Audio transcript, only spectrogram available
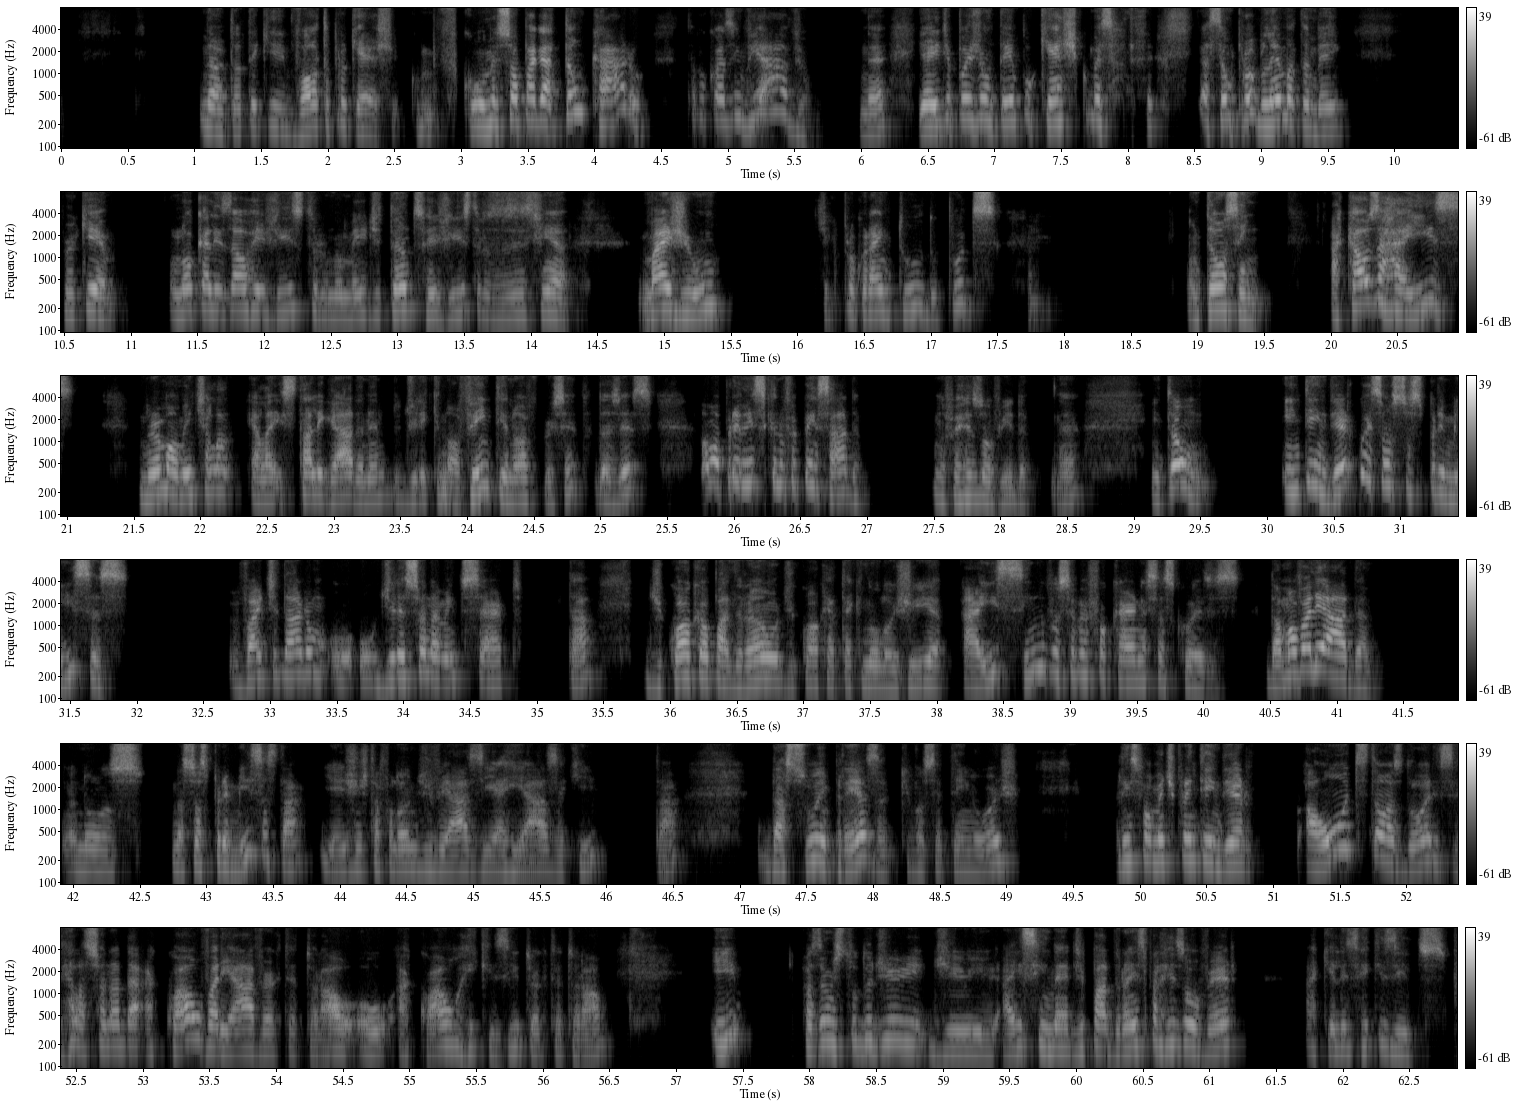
Não, então tem que volta para o cache. Começou a pagar tão caro, estava quase inviável. Né? E aí, depois de um tempo, o cache começou a ser um problema também. Porque localizar o registro no meio de tantos registros, às vezes tinha mais de um, tinha que procurar em tudo. Putz, então, assim, a causa raiz, normalmente ela, ela está ligada, né, eu diria que 99% das vezes, a uma premissa que não foi pensada, não foi resolvida, né? Então, entender quais são as suas premissas vai te dar um, o, o, direcionamento certo, tá? De qual que é o padrão, de qual que é a tecnologia, aí sim você vai focar nessas coisas. Dá uma avaliada nos, nas suas premissas, tá? E aí a gente está falando de VAs e RAs aqui, tá? Da sua empresa, que você tem hoje, principalmente para entender aonde estão as dores relacionadas a qual variável arquitetural ou a qual requisito arquitetural e fazer um estudo de, de aí sim, né, de padrões para resolver aqueles requisitos.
